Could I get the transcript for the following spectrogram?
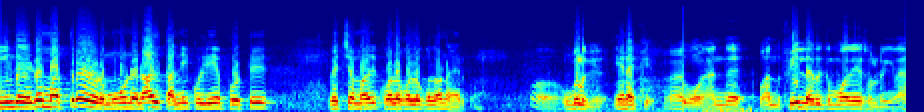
இந்த இடம் மாத்திரம் ஒரு மூணு நாள் தண்ணிக்குள்ளேயே போட்டு வச்ச மாதிரி கொல கொல கொலன்னு ஆயிருக்கும். உங்களுக்கு? எனக்கு. அந்த அந்த ஃபீல்டில் இருக்கும் போதே சொல்கிறீங்களா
